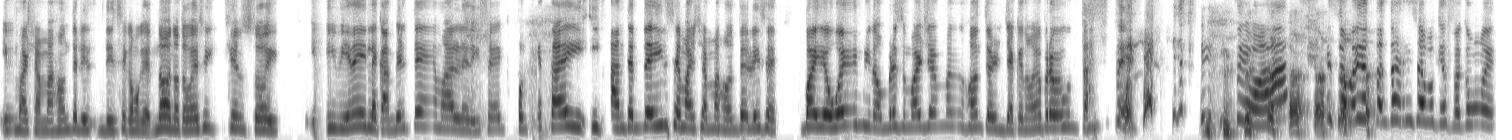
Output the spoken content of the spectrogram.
Y Martian Manhunter di- dice como que, no, no te voy a decir quién soy. Y, viene y le cambia el tema, le dice por qué está ahí. Y antes de irse, Martian Manhunter le dice, by the way, mi nombre es Martian Manhunter, ya que no me preguntaste. y se va. Eso me dio tanta risa porque fue como, que,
